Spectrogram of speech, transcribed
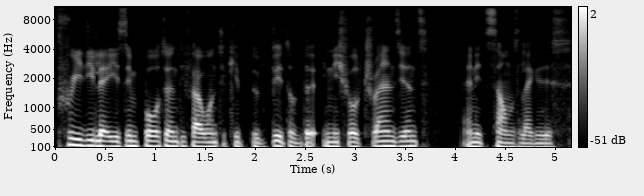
Pre delay is important if I want to keep a bit of the initial transient, and it sounds like this.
